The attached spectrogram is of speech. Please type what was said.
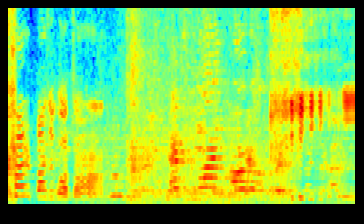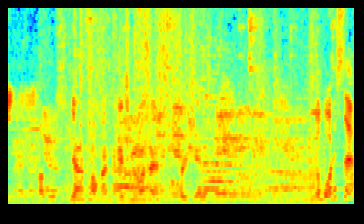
칼 빠진 것 같잖아. Yeah, no problem, man. Anything you want to say? Appreciate it. 또 뭐 했어요?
